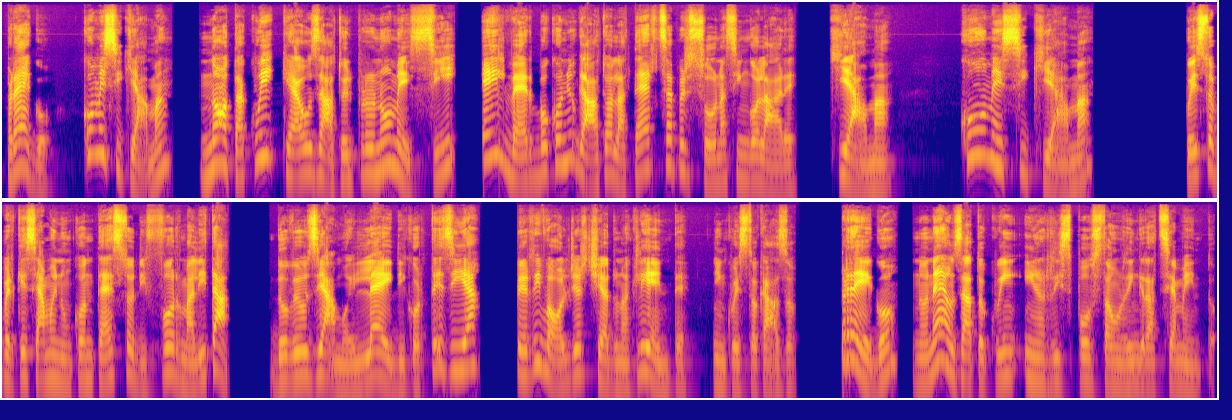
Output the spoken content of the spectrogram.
prego. Come si chiama? Nota qui che ha usato il pronome sì e il verbo coniugato alla terza persona singolare. Chiama. Come si chiama? Questo perché siamo in un contesto di formalità, dove usiamo il lei di cortesia per rivolgerci ad una cliente, in questo caso. Prego non è usato qui in risposta a un ringraziamento,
